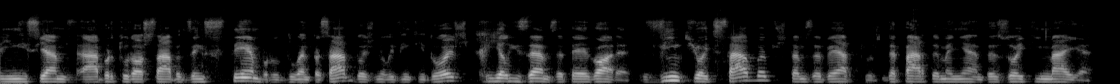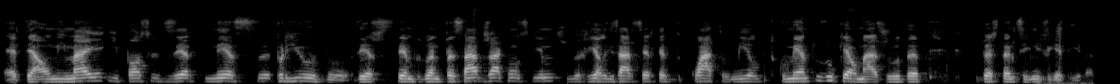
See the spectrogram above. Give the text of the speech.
Iniciamos a abertura aos sábados em setembro do ano passado, 2022. Realizamos até agora 28 sábados. Estamos abertos da parte da manhã das 8h30 até à 1h30 e posso lhe dizer que nesse período, desde setembro do ano passado, já conseguimos realizar cerca de 4 mil documentos, o que é uma ajuda bastante significativa.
